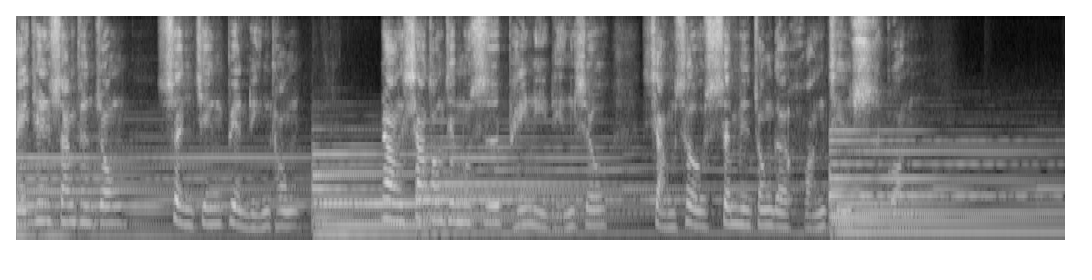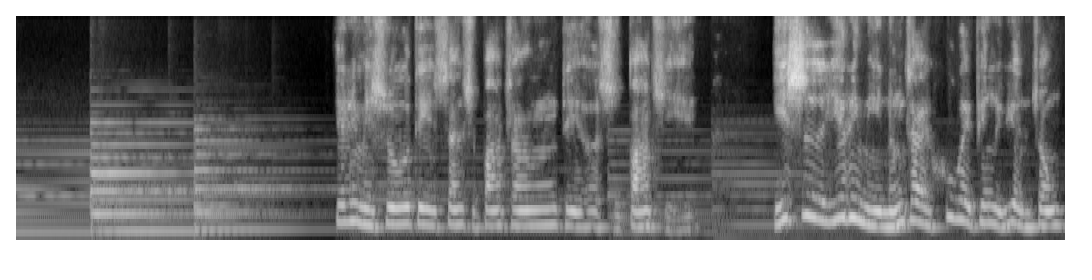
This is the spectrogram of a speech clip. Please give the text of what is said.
每天三分钟，圣经变灵通，让夏忠建牧师陪你灵修，享受生命中的黄金时光。耶利米书第三十八章第二十八节，于是耶利米能在护卫兵的院中，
